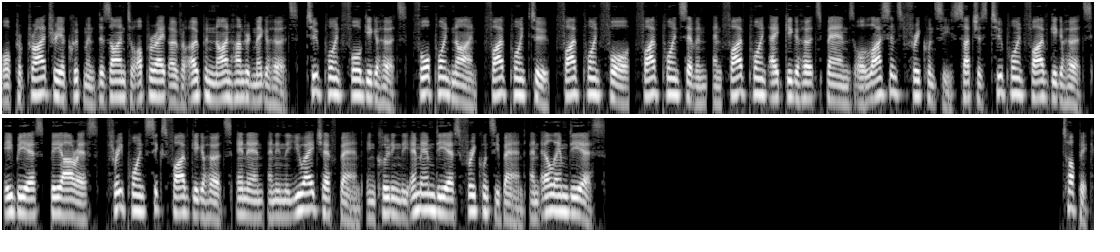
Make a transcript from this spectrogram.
or proprietary equipment designed to operate over open 900 MHz, 2.4 GHz, 4.9, 5.2, 5.4, 5.7, and 5.8 GHz bands or licensed frequencies such as 2.5 GHz EBS, BRS, 3.65 GHz NN, and in the UHF band including the MMDS frequency band and LMDS. Topic:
